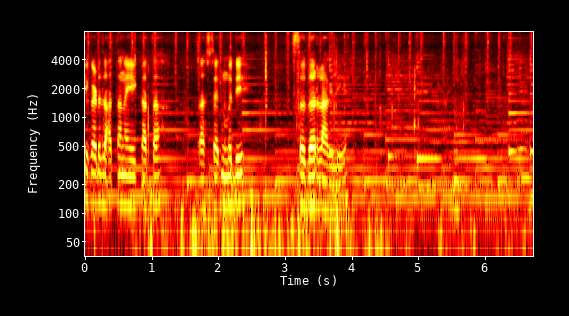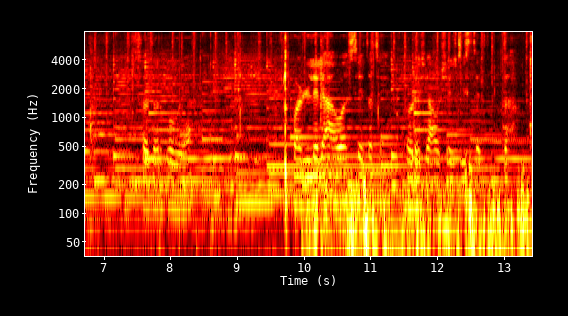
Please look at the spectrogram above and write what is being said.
केलं जाताना एक आता रस्त्यांमध्ये सदर लागली आहे. सदर बघूया. पडलेल्या अवस्थेतच आहे थोडेसे अवशेष दिसतात.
